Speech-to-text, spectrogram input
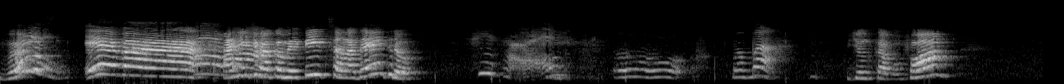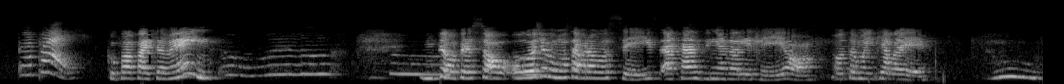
Vamos? Eva! A gente vai comer pizza lá dentro? Babá. Junto com a vovó? Papai. Com o papai também? Então, pessoal, hoje eu vou mostrar pra vocês a casinha da Lele, ó. Olha o tamanho que ela é. Uh.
